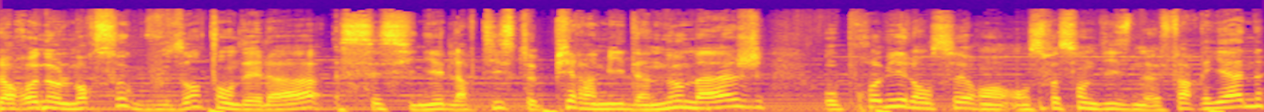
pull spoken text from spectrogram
Alors Renaud, le morceau que vous entendez là, c'est signé de l'artiste Pyramide, un hommage au premier lanceur en, en 79, Ariane,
